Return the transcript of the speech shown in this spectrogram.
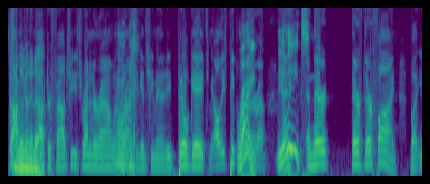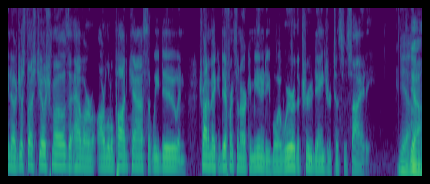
Just Dr. living it up. Fauci's running around with Oh. crimes against humanity. Bill Gates. I mean, all these people are running Right. around. The and- elites. and they're they're they're fine. But you know, just us Joe schmoes that have our our little podcast that we do and trying to make a difference in our community. Boy, we're the true danger to society. Yeah. Yeah.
